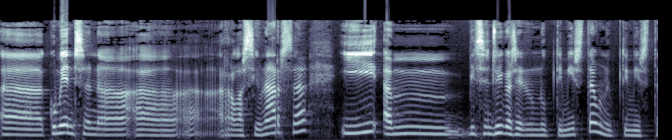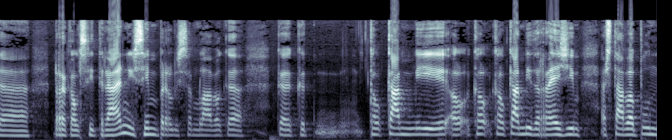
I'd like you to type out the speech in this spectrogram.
eh, comencen a, a, a relacionar-se i amb Vicenç Vives era un optimista, un optimista recalcitrant i sempre li semblava que, que, que, que, el, canvi, el, que, el, que el canvi de règim estava a punt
